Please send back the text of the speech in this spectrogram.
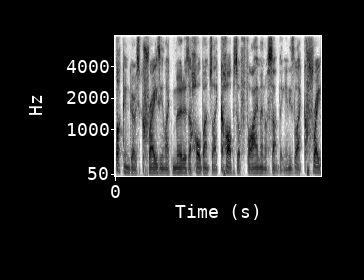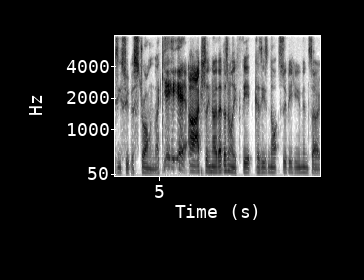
fucking goes crazy and like murders a whole bunch of like cops or firemen or something, and he's like crazy super strong and like yeah yeah yeah. Oh, actually no, that doesn't really fit because he's not superhuman. So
